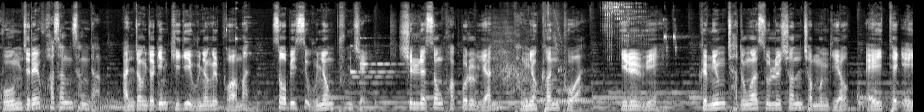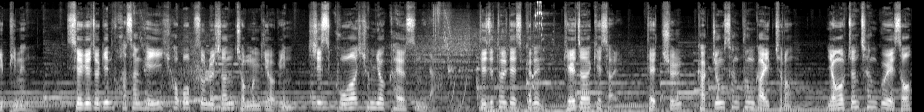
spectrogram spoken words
고음질의 화상 상담, 안정적인 기기 운영을 포함한 서비스 운영 품질, 신뢰성 확보를 위한 강력한 보안. 이를 위해 금융 자동화 솔루션 전문 기업 에이텍 AP는 세계적인 화상회의 협업 솔루션 전문 기업인 시스코와 협력하였습니다. 디지털 데스크는 계좌 개설, 대출, 각종 상품 가입처럼 영업전 창구에서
